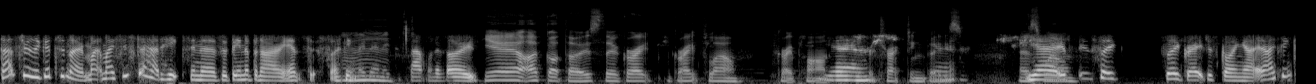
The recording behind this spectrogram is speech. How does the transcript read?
that's really good to know. My, my sister had heaps in a Verbena bonariensis, so I think maybe I Mm. need to plant one of those. Yeah, I've got those. They're great, great flower, great plant Yeah. for attracting bees as yeah, well. it's, it's so so great just going out. And I think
